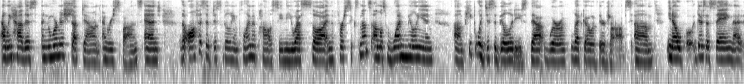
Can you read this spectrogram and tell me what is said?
and we had this enormous shutdown and response and the office of disability employment policy in the us saw in the first six months almost 1 million um, people with disabilities that were let go of their jobs. Um, you know, there's a saying that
